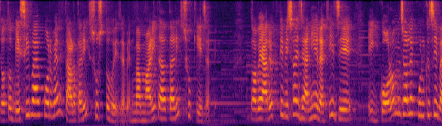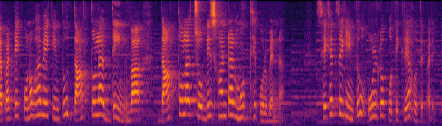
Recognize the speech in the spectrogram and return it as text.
যত বেশি বার করবেন, তাড়াতাড়ি সুস্থ হয়ে যাবেন বা মাড়ি তাড়াতাড়ি শুকিয়ে যাবে। তবে আরও একটি বিষয় জানিয়ে রাখি যে, এই গরম জলে কুলকুচি ব্যাপারটি কোনোভাবেই কিন্তু দাঁত তোলার দিন বা দাঁত তোলার চব্বিশ ঘণ্টার মধ্যে করবেন না। সেক্ষেত্রে কিন্তু উল্টো প্রতিক্রিয়া হতে পারে।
